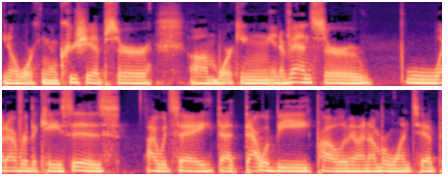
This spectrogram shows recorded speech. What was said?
you know, working on cruise ships or um, working in events or whatever the case is. I would say that that would be probably my number one tip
